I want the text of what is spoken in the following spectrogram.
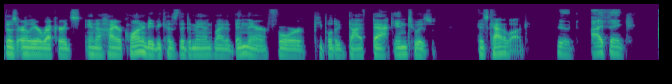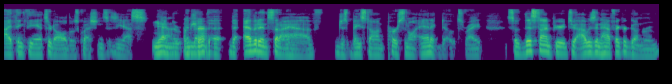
those earlier records in a higher quantity because the demand might have been there for people to dive back into his his catalog. dude i think i think the answer to all those questions is yes Yeah, and the, I'm and the, sure. the, the evidence that i have just based on personal anecdotes right so this time period too i was in half acre gun room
